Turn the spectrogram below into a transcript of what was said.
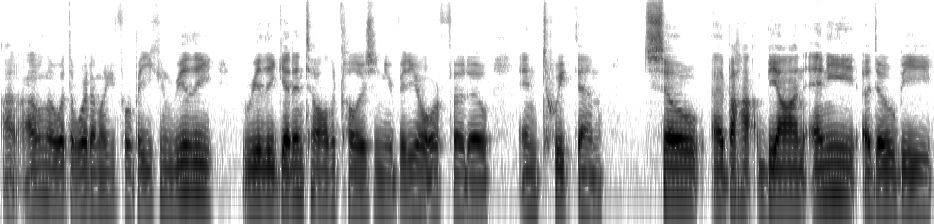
I, I don't know what the word I'm looking for, but you can really, really get into all the colors in your video or photo and tweak them so uh, beyond any Adobe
